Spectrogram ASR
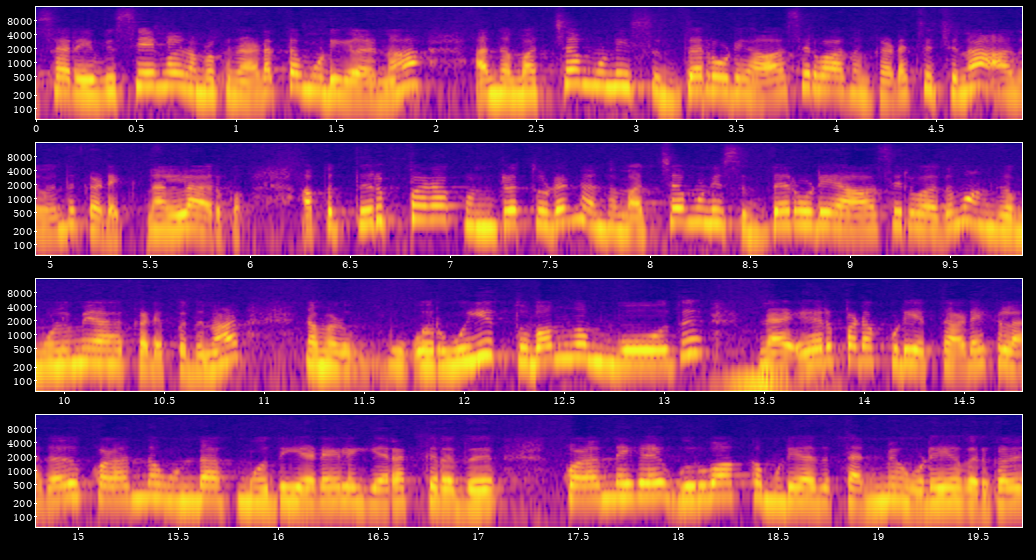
சரி விஷயங்கள் நம்மளுக்கு நடத்த முடியலைன்னா அந்த மச்சமுனி சித்தருடைய ஆசிர்வாதம் கிடைச்சிச்சுன்னா அது வந்து கிடை நல்லா இருக்கும். அப்போ திருப்பர குன்றத்துடன் அந்த மச்சமுனி சித்தருடைய ஆசீர்வாதம் அங்கே முழுமையாக கிடைப்பதனால் நம்ம ஒரு உயிர் துவங்கும் போது ந- ஏற்படக்கூடிய தடைகள் அதாவது குழந்தை உண்டாகும் போது இடையில இறக்குறது குழந்தைகளை உருவாக்க முடியாத தன்மை உடையவர்கள்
